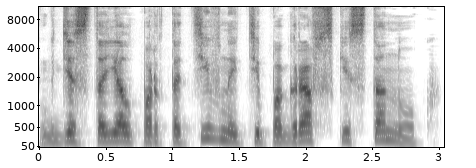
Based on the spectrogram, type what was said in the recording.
где стоял портативный типографский станок.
